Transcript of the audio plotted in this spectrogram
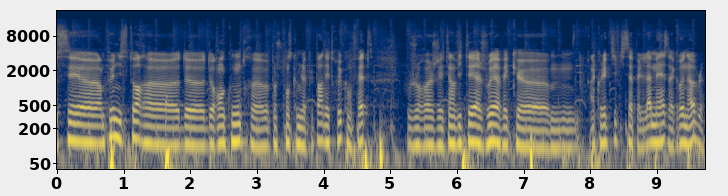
c'est un peu une histoire de, de rencontre, je pense comme la plupart des trucs, en fait, où j'ai été invité à jouer avec un collectif qui s'appelle La Mèze à Grenoble.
